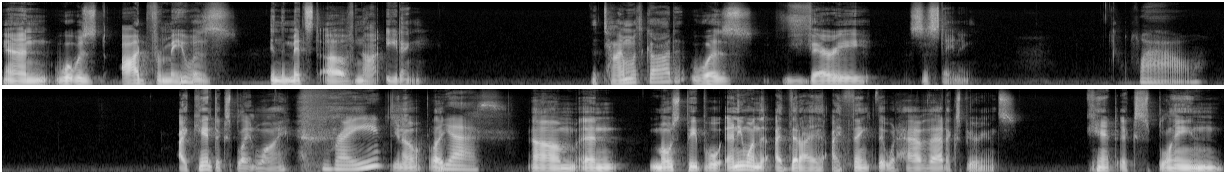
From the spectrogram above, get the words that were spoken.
And what was odd for me was in the midst of not eating, the time with God was very sustaining. Wow. I can't explain why, Right? you know, like, yes. um, and most people, anyone that I, that I, I think that would have that experience can't explain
